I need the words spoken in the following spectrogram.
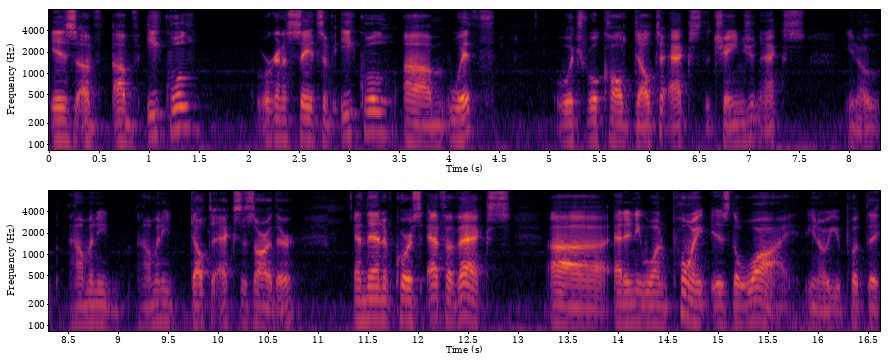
is of, of equal we're going to say it's of equal um, width which we'll call delta x the change in x you know how many how many delta x's are there? And then of course f of x uh, at any one point is the y. You know, you put the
